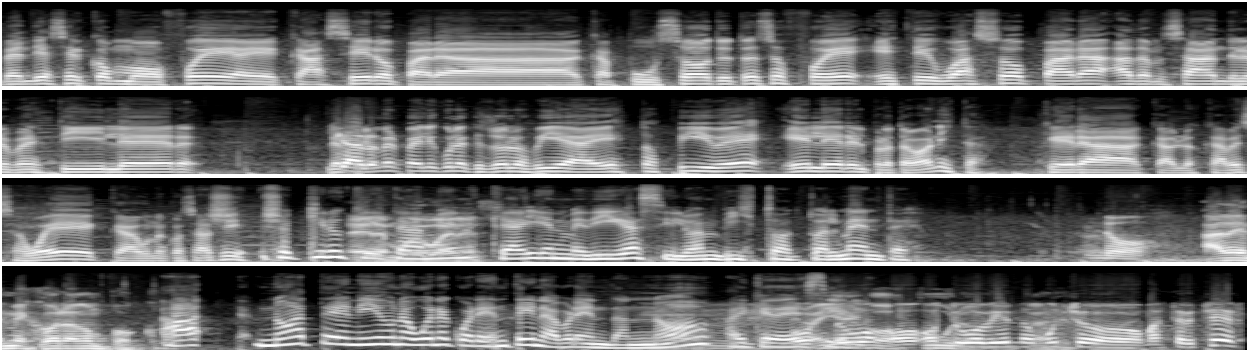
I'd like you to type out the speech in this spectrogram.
Vendría a ser como fue eh, casero para Capuzoto y todo eso. Fue este guaso para Adam Sandler, Ben Stiller. La Claro. primera película que yo los vi a estos pibes, él era el protagonista. Que era ca- Los Cabezas Huecas, una cosa así. Yo quiero que Era muy también que alguien me diga si lo han visto actualmente. No. Ha desmejorado un poco. Ah, no ha tenido una buena cuarentena, Brendan, ¿no? Hay que O decir. estuvo, o- o oscuro estuvo viendo de mucho. Masterchef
